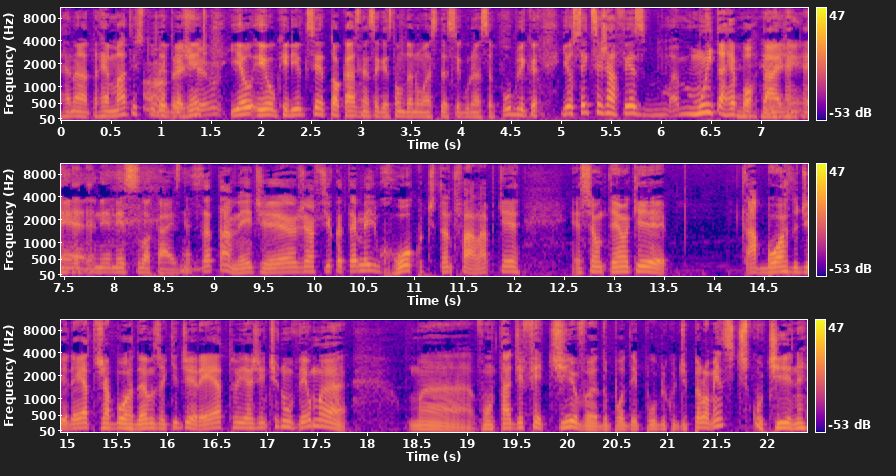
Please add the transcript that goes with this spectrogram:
Renato, remata isso tudo Ah, aí pra gente. eu- E eu, eu queria que você tocasse nessa questão da nuance da segurança pública. E eu sei que você já fez muita reportagem ne- nesses locais, né? Exatamente, eu já fico até meio rouco de tanto falar, porque esse é um tema que abordo direto, já abordamos aqui direto, e a gente não vê uma, uma vontade efetiva do poder público de pelo menos discutir, né?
